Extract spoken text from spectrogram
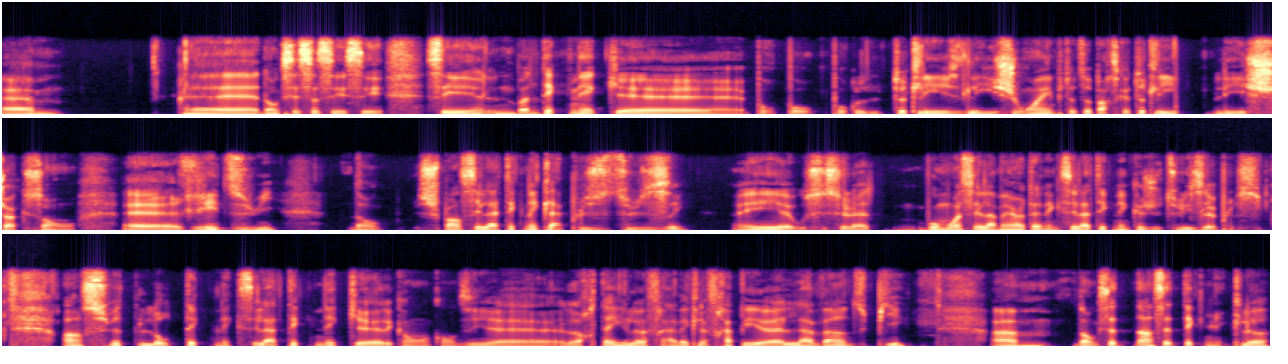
Euh, euh, donc c'est ça, c'est une bonne technique pour, pour, pour tous les, les joints et tout ça parce que tous les, les chocs sont réduits. Donc je pense que c'est la technique la plus utilisée. Et aussi, c'est la, pour moi, c'est la meilleure technique. C'est la technique que j'utilise le plus. Ensuite, l'autre technique, c'est la technique euh, qu'on dit euh, l'orteil, avec le frappé euh, l'avant du pied. donc, dans cette technique-là,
